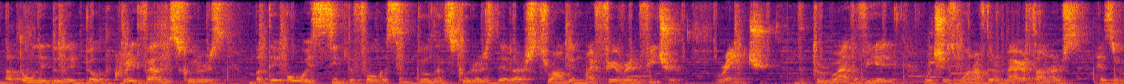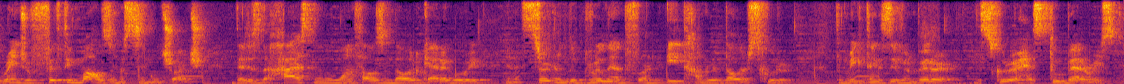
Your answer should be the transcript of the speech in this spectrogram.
Not only do they build great value scooters, but they always seem to focus on building scooters that are strong in my favorite feature, range. The Turboant V8, which is one of their marathoners, has a range of 50 miles on a single charge. That is the highest in the $1000 category and it's certainly brilliant for an $800 scooter. To make things even better, the scooter has two batteries,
